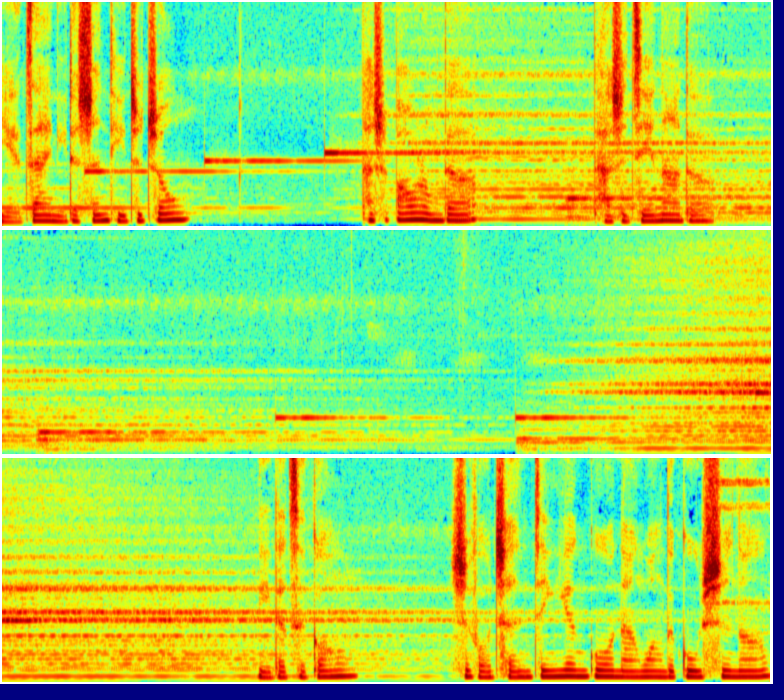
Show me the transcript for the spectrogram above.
也在你的身体之中，它是包容的，它是接纳的。你的子宫是否曾经验过难忘的故事呢？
